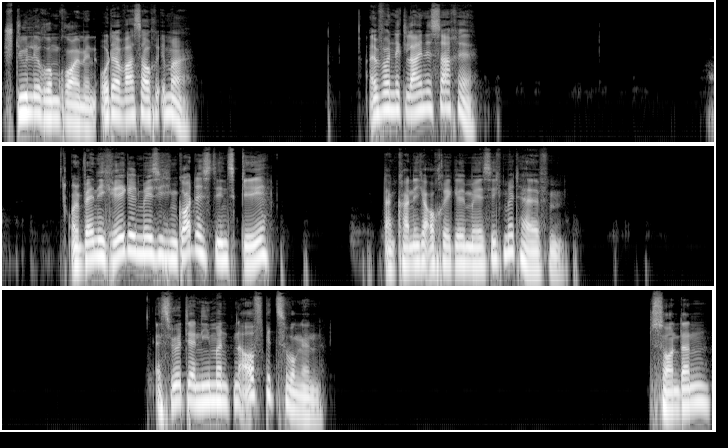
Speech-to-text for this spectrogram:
Stühle rumräumen oder was auch immer. Einfach eine kleine Sache. Und wenn ich regelmäßig in Gottesdienst gehe, dann kann ich auch regelmäßig mithelfen. Es wird ja niemanden aufgezwungen, sondern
